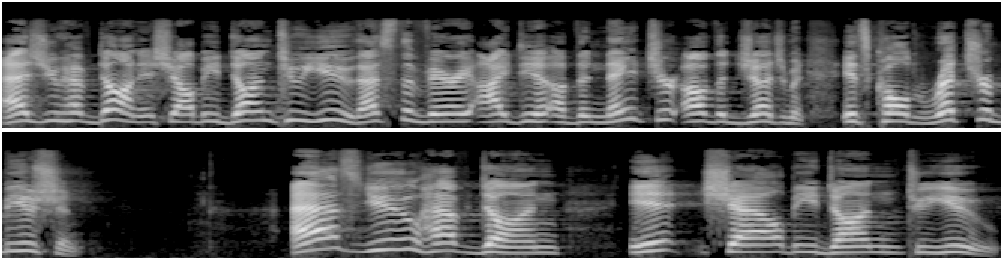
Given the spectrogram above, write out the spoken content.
As you have done, it shall be done to you. That's the very idea of the nature of the judgment. It's called retribution. As you have done, it shall be done to you.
